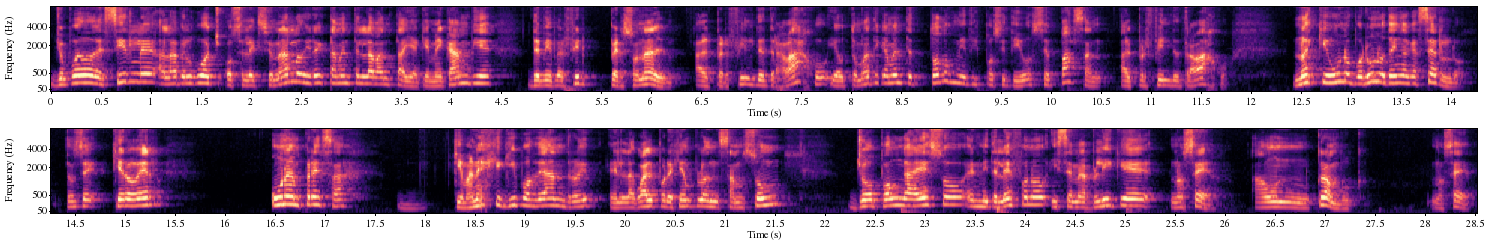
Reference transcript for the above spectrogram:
Yo puedo decirle al Apple Watch o seleccionarlo directamente en la pantalla que me cambie de mi perfil personal al perfil de trabajo y automáticamente todos mis dispositivos se pasan al perfil de trabajo. No es que uno por uno tenga que hacerlo. Entonces, quiero ver una empresa que maneje equipos de Android en la cual, por ejemplo, en Samsung yo ponga eso en mi teléfono y se me aplique, no sé, a un Chromebook, no sé,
